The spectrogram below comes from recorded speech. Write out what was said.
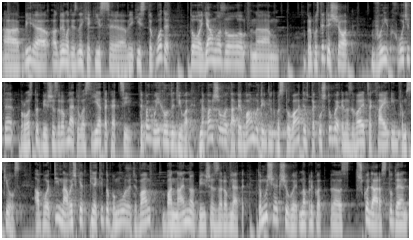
а, бі, а, отримати з них якісь, е, якісь доходи, то я можу а, припустити, що ви хочете просто більше заробляти. У вас є така ціль. Тепер поїхали до діла. На першому етапі вам потрібно інвестувати в таку штуку, яка називається High Income Skills, або ті навички, які допоможуть вам банально більше заробляти. Тому що якщо ви, наприклад, е, школяр, студент,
